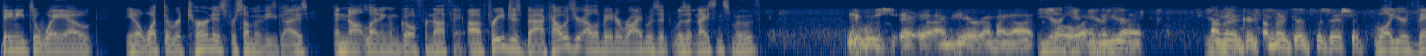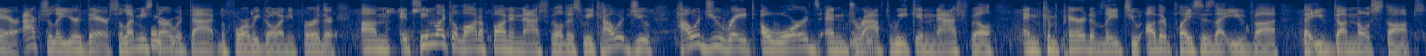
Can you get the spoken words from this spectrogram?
They need to weigh out you know what the return is for some of these guys and not letting them go for nothing. Uh, Friedge is back. How was your elevator ride? Was it was it nice and smooth? It was. Uh, I'm here. Am I not? You're so here. You're in, here. Uh, you're I'm here. in a good. I'm in a good position. Well, you're there. Actually, you're there. So let me start with that before we go any further. Um, it seemed like a lot of fun in Nashville this week. How would you How would you rate awards and draft week in Nashville, and comparatively to other places that you've uh, that you've done those stops?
